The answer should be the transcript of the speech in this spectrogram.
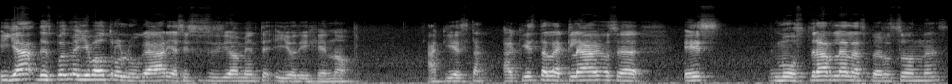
Y ya después me lleva a otro lugar y así sucesivamente y yo dije, "No. Aquí está. Aquí está la clave, o sea, es mostrarle a las personas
